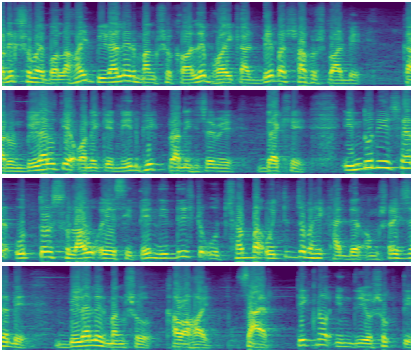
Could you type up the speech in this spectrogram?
অনেক সময় বলা হয়, বিড়ালের মাংস খাওয়ালে ভয় কাটবে বা সাহস বাড়বে। কারণ বিড়ালকে অনেকে নির্ভীক প্রাণী হিসেবে দেখে। ইন্দোনেশিয়ার উত্তর সুলাউয়েসিতে নির্দিষ্ট উৎসব বা ঐতিহ্যবাহী খাদ্যের অংশ হিসেবে বিড়ালের মাংস খাওয়া হয়। চার তীক্ষ্ণ ইন্দ্রিয় শক্তি।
